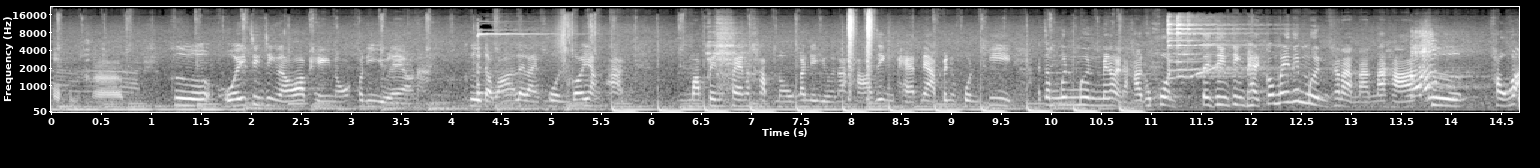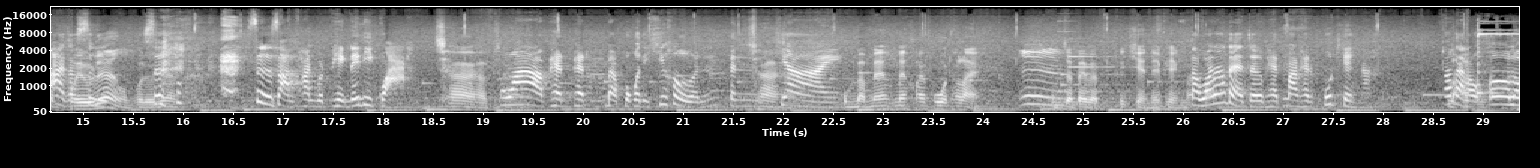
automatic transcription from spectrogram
ขอบคุณครับ คือโอ้ยจริง ๆ แล้วอะเพลงน้องเขาดีอยู่แล้วนะ คือแต่ว่าหลายๆ คนก็ยังอาจมาเป็นแฟนคลับน้องกันเยอะๆนะคะ จริงแพทเนี่ยเป็นคนที่อาจจะมึนๆไปหน่อยนะคะ ทุกคนแต่จริง ๆ แพทก็ไม่ได้มึนขนาดนั้นนะคะ คือเขาก็อาจจะผมคุยรู้สื่เรื่องผมคุยรู้เรื่อง สื่อสารผ่านบทเพลงได้ดีกว่า ใช่ครับ เพราะว่าแพทแพทแบบปกติขี้เขินเป็นใช่ ขี้อายผมแบบไม่ไม่ค่อยพูดเท่าไหร่ อืมผมจะไปแบบคือเขียนในเพลงมากแต่ว่าตั้งแต่เจอแพทมาแพทพูดเก่งนะตั้งแต่เราเออเรา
